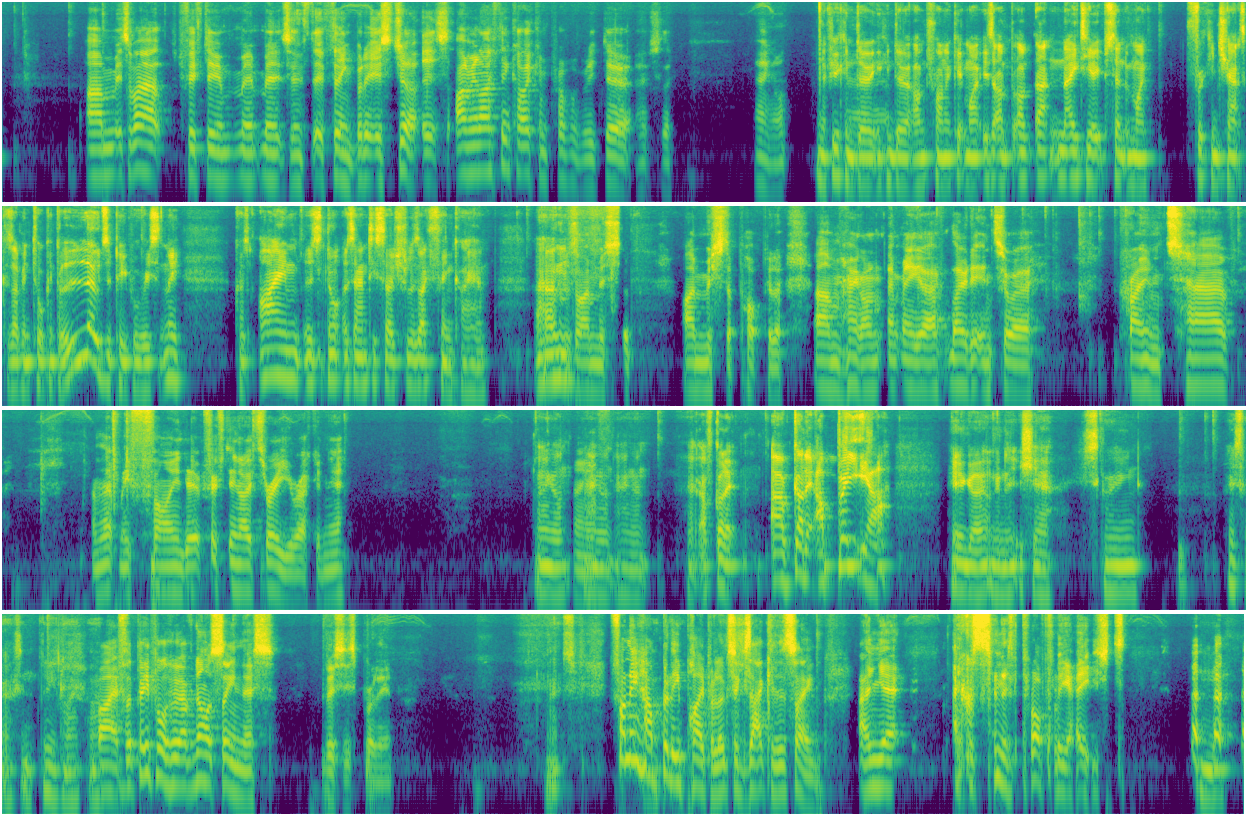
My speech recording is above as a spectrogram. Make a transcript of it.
Um, it's about 15 mi- minutes in th- thing, but it's just, it's, I mean, I think I can probably do it actually. Hang on. If you can do it, you Uh, can do it. I'm trying to get my. Is I'm, I'm at 88% of my freaking chats because I've been talking to loads of people recently. Because I'm it's not as antisocial as I think I am. Um, because I'm Mr. I'm Mr. Popular. Um, hang on, let me uh, load it into a Chrome tab, and let me find it. 1503, you reckon? Yeah. hang on, Hang hang on, hang on. I've got it. I've got it. I beat ya. Here you go. I'm going to share screen. This version. Please like. Right. For the people who have not seen this, this is brilliant. Let's Funny how Billie Piper looks exactly the same, and yet Eccleston is properly aged. Mm.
